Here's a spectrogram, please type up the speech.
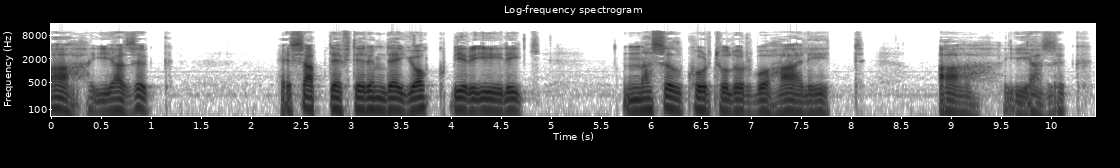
Ah yazık. Hesap defterimde yok bir iyilik. Nasıl kurtulur bu halit? Ah yazık.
